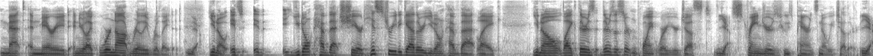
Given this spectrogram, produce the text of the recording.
met and married, and you're like, we're not really related. Yeah. you know, it's it. it you don't have that shared history together. You don't have that like. You know, like there's there's a certain point where you're just Yeah. strangers whose parents know each other. Yeah.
